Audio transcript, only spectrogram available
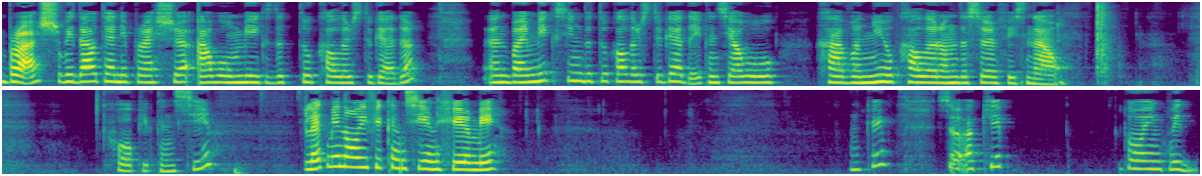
brush, without any pressure, I will mix the two colors together. And by mixing the two colors together, you can see I will have a new color on the surface now hope you can see. Let me know if you can see and hear me. Okay. So I keep going with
